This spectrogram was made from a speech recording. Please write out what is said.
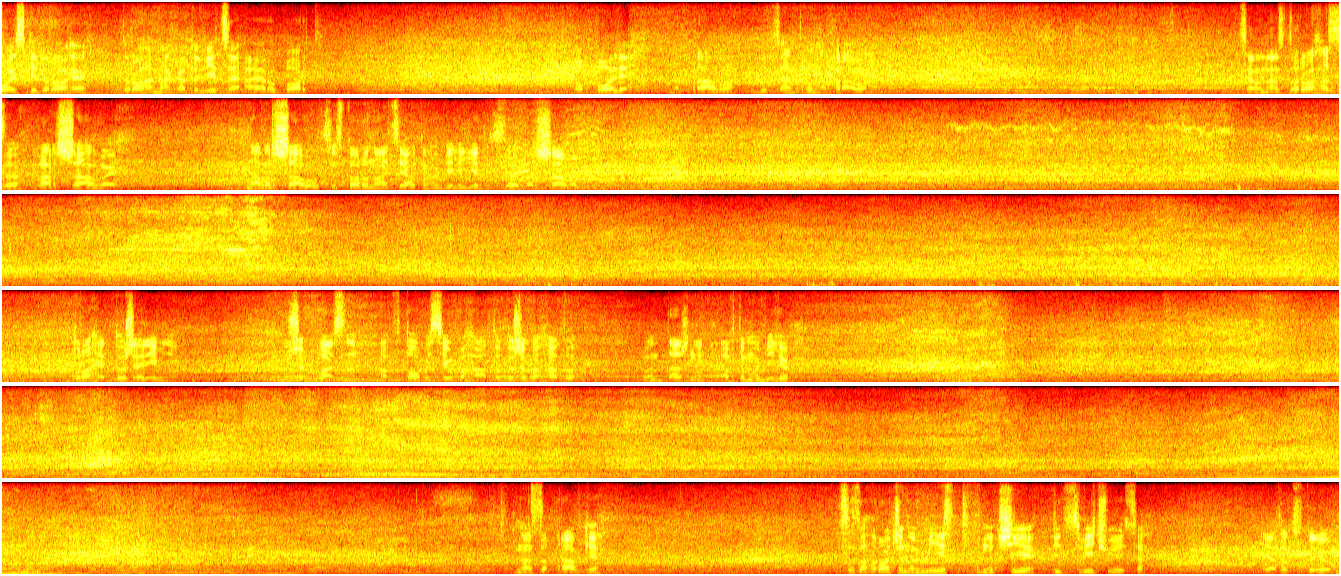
Польські дороги, дорога на Катовіце, аеропорт. Ополі направо, до центру направо. Це у нас дорога з Варшави. На Варшаву в цю сторону, а ці автомобілі їдуть з Варшави. Дороги дуже рівні, дуже класні. Автобусів багато, дуже багато вантажних автомобілів. У нас заправки. Все загороджено, міст вночі підсвічується. Я тут стою.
